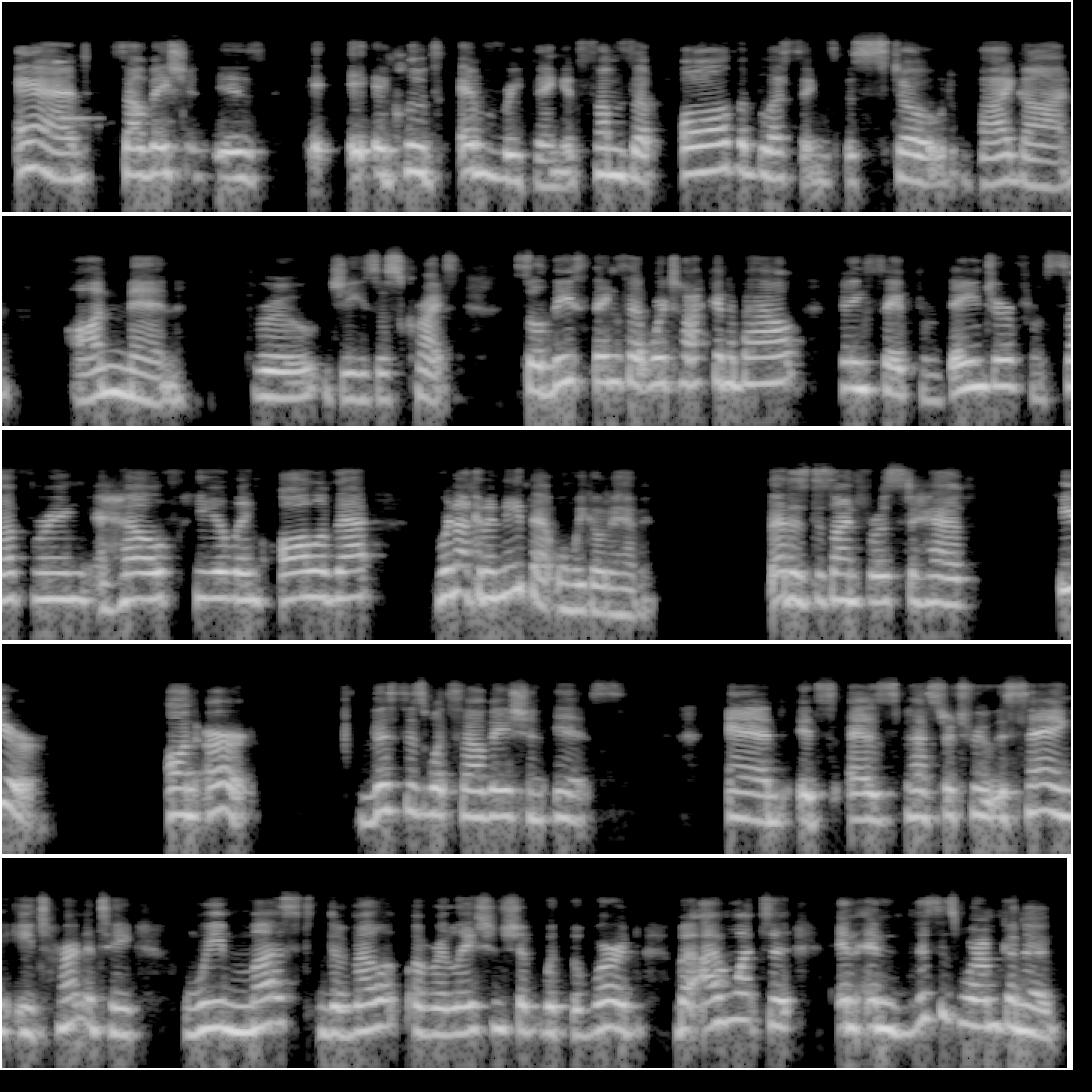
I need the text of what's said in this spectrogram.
And salvation is it, it includes everything. It sums up all the blessings bestowed by God on men through Jesus Christ. So these things that we're talking about, being saved from danger, from suffering, health, healing, all of that, we're not going to need that when we go to heaven. That is designed for us to have here on earth. This is what salvation is. And it's, as Pastor True is saying, eternity, we must develop a relationship with the word. But I want to, and, and this is where I'm going to,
